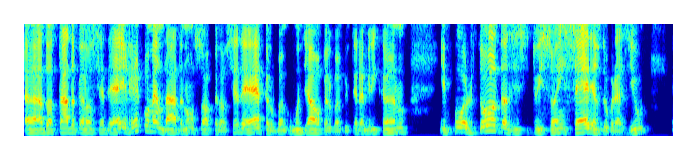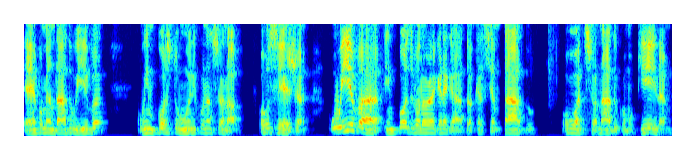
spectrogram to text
eh, adotada pela OCDE e recomendada não só pela OCDE, pelo Banco Mundial, pelo Banco Interamericano e por todas as instituições sérias do Brasil, é recomendado o IVA, o Imposto Único Nacional. Ou seja, o IVA, Imposto de Valor Agregado acrescentado ou adicionado, como queira,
